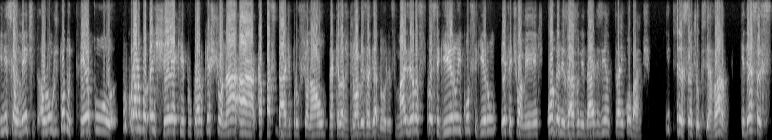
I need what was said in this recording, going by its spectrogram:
inicialmente, ao longo de todo o tempo, procuraram botar em xeque, procuraram questionar a capacidade profissional daquelas jovens aviadoras. Mas elas prosseguiram e conseguiram efetivamente organizar as unidades e entrar em combate. Interessante observar que dessas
